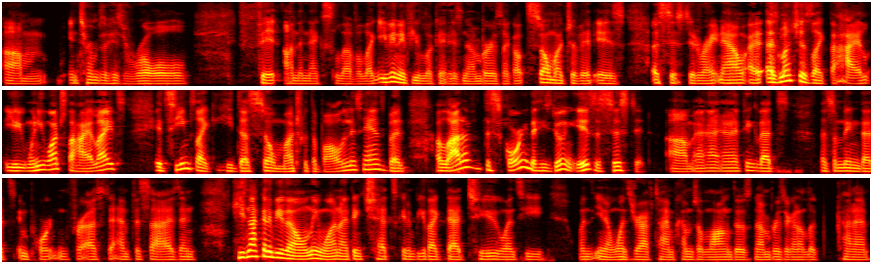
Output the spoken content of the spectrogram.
um, in terms of his role fit on the next level. Like even if you look at his numbers, like so much of it is assisted right now. As much as like the high, you, when you watch the highlights, it seems like he does so much with the ball in his hands, but a lot of the scoring that he's doing is assisted. Um, and, and, I think that's that's something that's important for us to emphasize. And he's not going to be the only one. I think Chet's going to be like that too. Once he, when you know, once draft time comes along, those numbers are going to look kind of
